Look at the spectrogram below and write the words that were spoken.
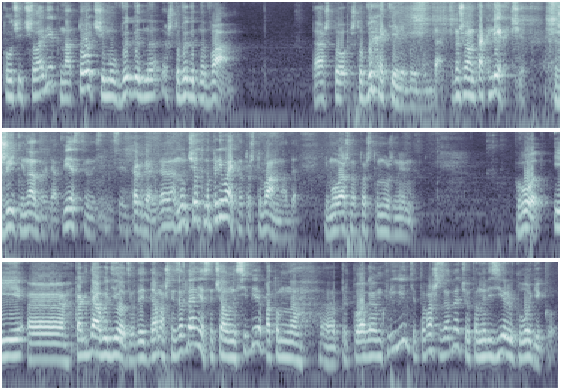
получить человек, на то, чему выгодно, что выгодно вам. Да, что, что вы хотели бы ему дать. Потому что вам так легче жить, не надо брать ответственность и так далее. Да? Ну, человеку наплевать на то, что вам надо. Ему важно то, что нужно ему. Вот. И э, когда вы делаете вот эти домашние задания, сначала на себе, потом на э, предполагаемом клиенте, то ваша задача вот анализировать логику.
